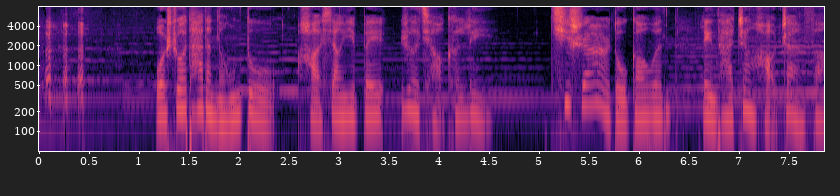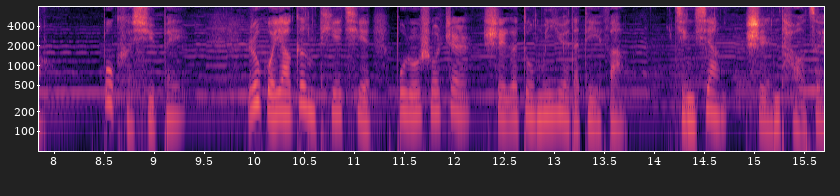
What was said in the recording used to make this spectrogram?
我说它的浓度好像一杯热巧克力，七十二度高温令它正好绽放，不可续杯。如果要更贴切，不如说这儿是个度蜜月的地方，景象使人陶醉。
